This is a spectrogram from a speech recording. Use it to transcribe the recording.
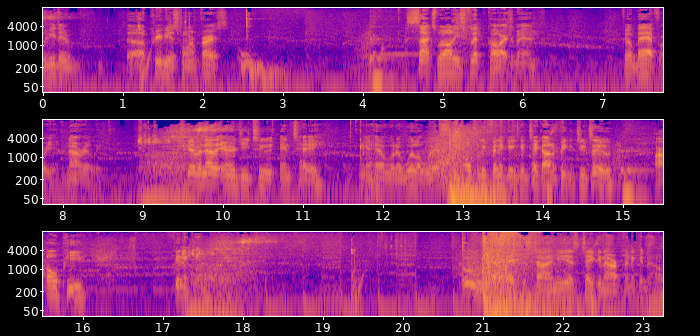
We need the, the uh, previous form first. Sucks with all these flip cards, man. Feel bad for you. Not really. Let's give another energy to Entei. We're gonna hit him with a Will-O-Wisp. Hopefully Fennekin can take out a Pikachu too. Our OP Fennekin. Ooh, we got a head this time. He has taken our Fennekin out.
